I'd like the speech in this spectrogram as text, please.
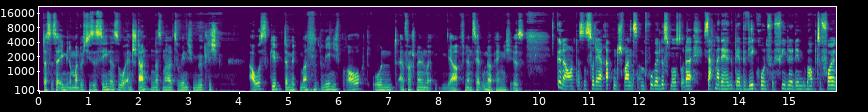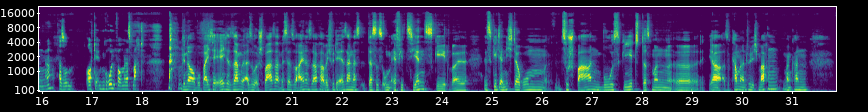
Das ist ja irgendwie nochmal durch diese Szene so entstanden, dass man halt so wenig wie möglich ausgibt, damit man wenig braucht und einfach schnell ja, finanziell unabhängig ist. Genau, das ist so der Rattenschwanz am Frugalismus oder ich sag mal der, der Beweggrund für viele, dem überhaupt zu folgen. Ne? Also braucht ihr einen Grund, warum man das macht. genau, wobei ich da ehrlich sagen will, also sparsam ist ja so eine Sache, aber ich würde eher sagen, dass, dass es um Effizienz geht, weil es geht ja nicht darum zu sparen, wo es geht, dass man, äh, ja, also kann man natürlich machen, man kann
